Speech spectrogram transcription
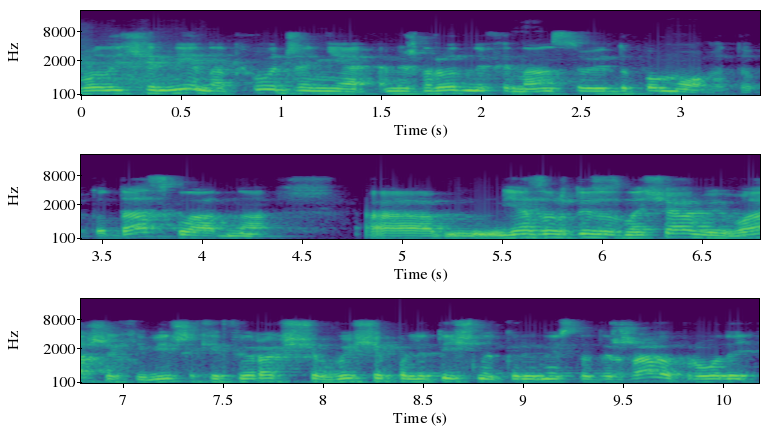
величини надходження міжнародної фінансової допомоги. Тобто, да, складно. Е, Я завжди зазначав і в ваших, і в інших ефірах, що вище політичне керівництво держави проводить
